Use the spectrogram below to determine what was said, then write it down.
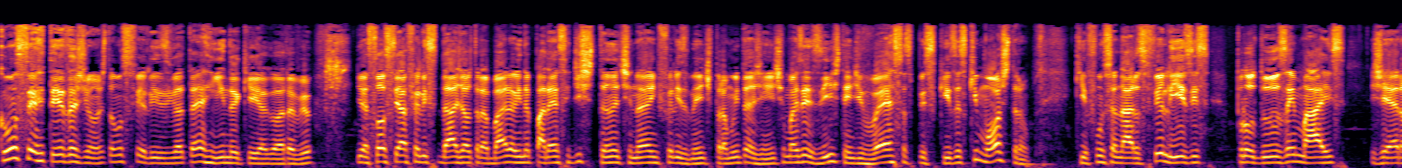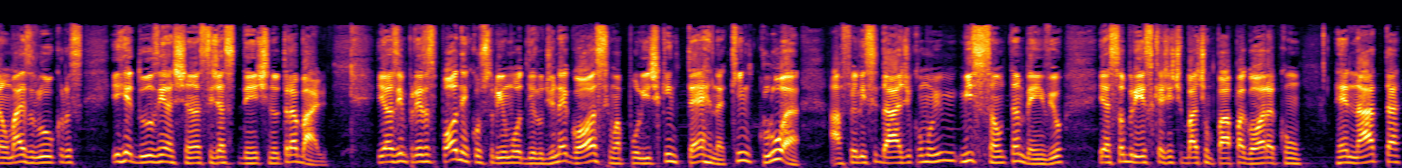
Com certeza, João, estamos felizes, e até rindo aqui agora, viu? E associar a felicidade ao trabalho ainda parece distante, né? Infelizmente, para muita gente, mas existem diversas pesquisas que mostram que funcionários felizes produzem mais geram mais lucros e reduzem as chances de acidente no trabalho. E as empresas podem construir um modelo de negócio, uma política interna que inclua a felicidade como missão também, viu? E é sobre isso que a gente bate um papo agora com Renata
